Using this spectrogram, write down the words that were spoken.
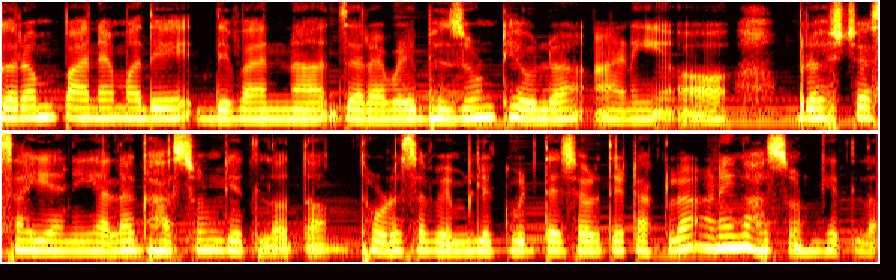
गरम पाण्यामध्ये दिव्यांना जरा वेळ भिजून ठेवलं आणि ब्रशच्या साह्याने याला घासून घेतलं होतं. थोडंसं विम लिक्विड त्याच्यावरती टाकलं आणि घासून घेतलं.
